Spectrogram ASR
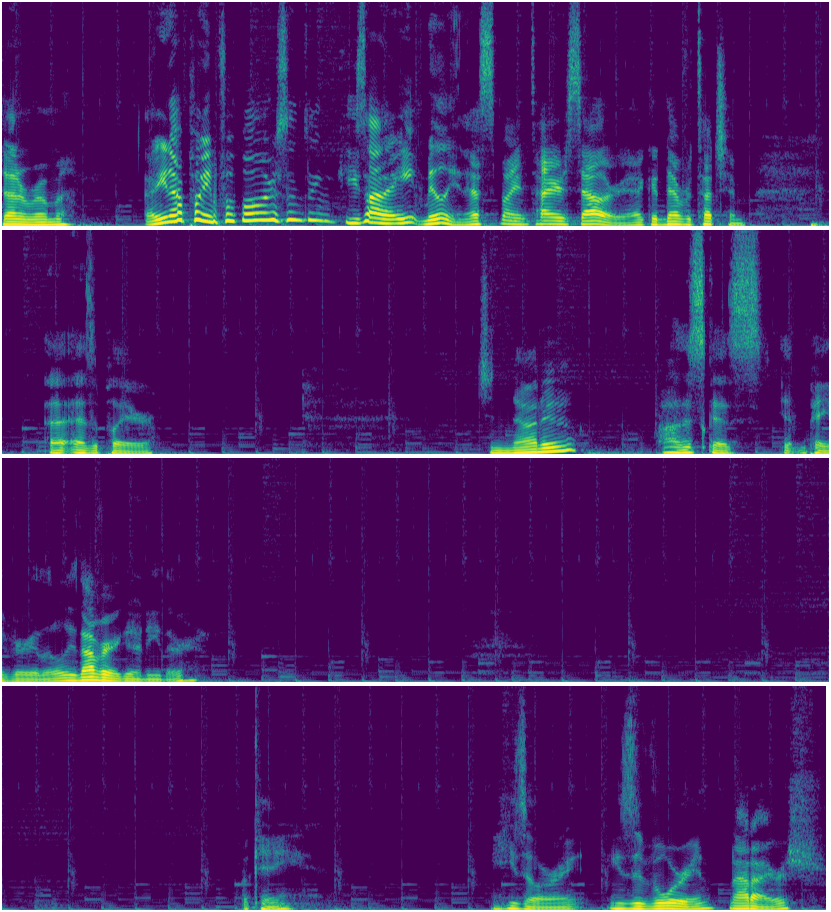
Donnarumma. Are you not playing football or something? He's on eight million. That's my entire salary. I could never touch him uh, as a player. Janadu. Oh, this guy's getting paid very little. He's not very good either. Okay. He's alright. He's Ivorian, not Irish.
